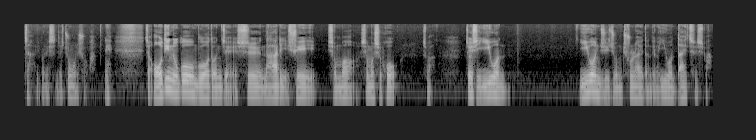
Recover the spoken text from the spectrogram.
자, 이번에 진짜 중원 수업. 네. 자, 어디 누구 무엇 언제 是 나리 谁什么什么时候是吧?这是疑问疑问句中出来的那个疑问代词是吧？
